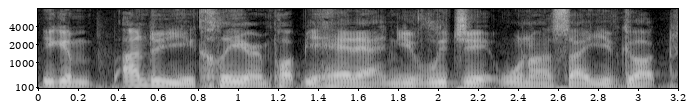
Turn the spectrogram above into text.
you can undo your clear and pop your head out, and you've legit, when I say you've got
